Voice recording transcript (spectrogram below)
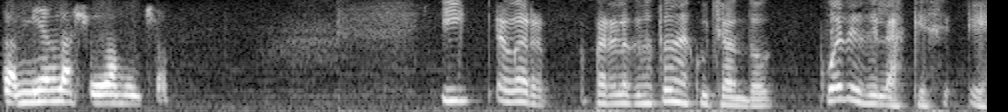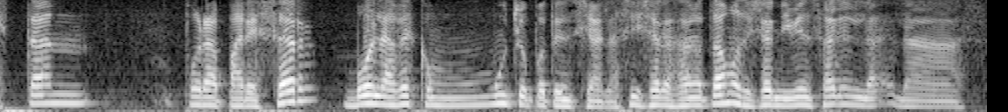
también la ayuda mucho. Y a ver, para los que nos están escuchando, ¿cuáles de las que están por aparecer, vos las ves con mucho potencial. Así ya las anotamos y ya ni bien salen las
